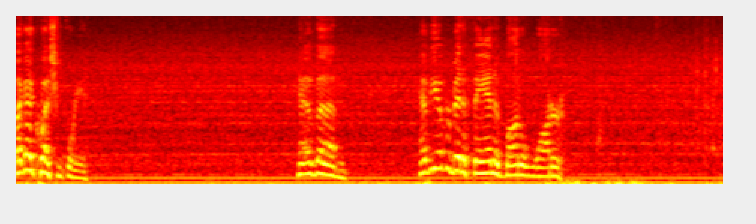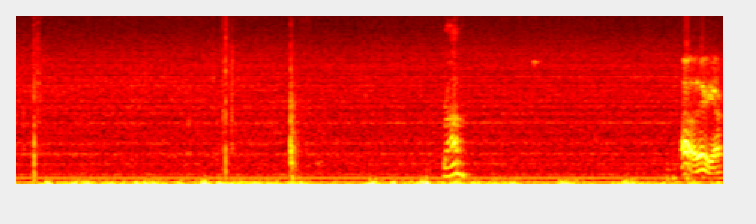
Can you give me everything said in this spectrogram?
Rob, I got a question for you. Have um, have you ever been a fan of bottled water? Rob? Oh, there you are.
